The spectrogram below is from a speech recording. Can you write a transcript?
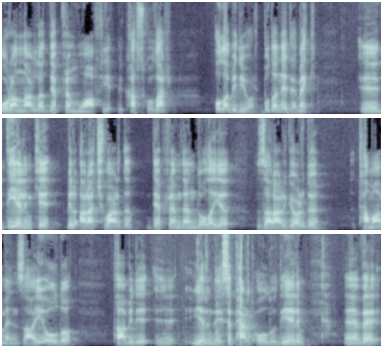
oranlarla deprem muafiyetli kaskolar olabiliyor. Bu da ne demek? E, diyelim ki bir araç vardı, depremden dolayı zarar gördü, tamamen zayi oldu, tabiri e, yerindeyse pert oldu diyelim E, ve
